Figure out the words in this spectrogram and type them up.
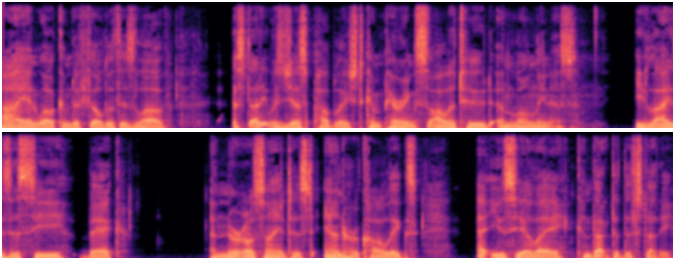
Hi, and welcome to Filled with His Love. A study was just published comparing solitude and loneliness. Eliza C. Baek, a neuroscientist, and her colleagues at UCLA conducted the study,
